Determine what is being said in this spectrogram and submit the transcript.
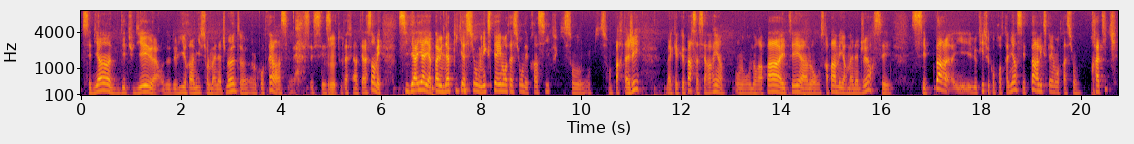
c'est bien d'étudier, de, de, lire un livre sur le management, euh, au contraire, hein, c'est hmm. tout à fait intéressant, mais si derrière, il n'y a pas une application, une expérimentation des principes qui sont, qui sont partagés, bah, quelque part, ça sert à rien. On n'aura pas été, on ne sera pas un meilleur manager, c'est c'est par, le Christ le comprend très bien, c'est par l'expérimentation pratique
